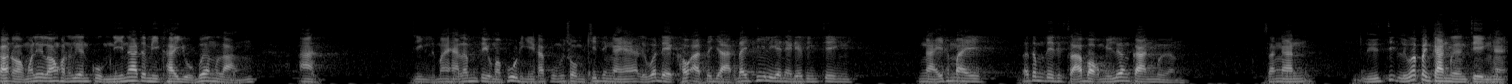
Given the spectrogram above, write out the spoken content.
การออกมาเรียกร้องของนักเรียนกลุ่มนี้น่าจะมีใครอยู่เบื้องหลังอะจริงหรือไม่ฮะแล้วมันติวมาพูดอย่างนี้ครับคุณผู้ชมคิดยังไงฮะหรือว่าเด็กเขาอาจจะอยากได้ที่เรียนอย่างเดียวจริง ๆ ไงทำไมรัฐมนตรีศึกษาบอกมีเรื่องการเมืองสังงั้นหรือหรือว่าเป็นการเมืองจริงฮะ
